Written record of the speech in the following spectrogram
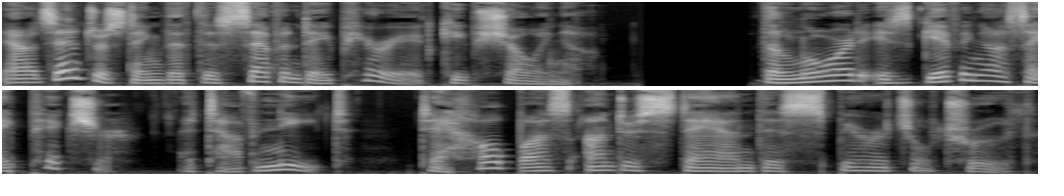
Now it's interesting that this seven day period keeps showing up. The Lord is giving us a picture, a tavnit, to help us understand this spiritual truth.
